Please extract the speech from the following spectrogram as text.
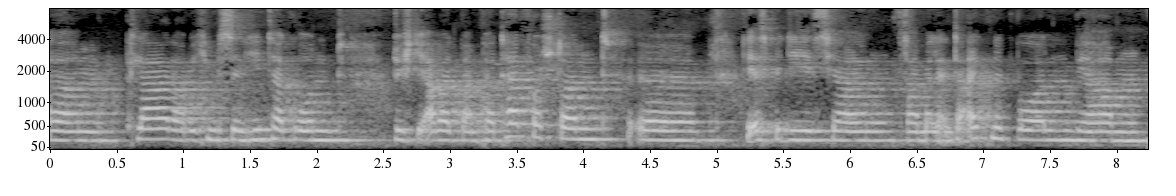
Ähm, klar, da habe ich ein bisschen Hintergrund durch die Arbeit beim Parteivorstand. Äh, die SPD ist ja dreimal enteignet worden. Wir haben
